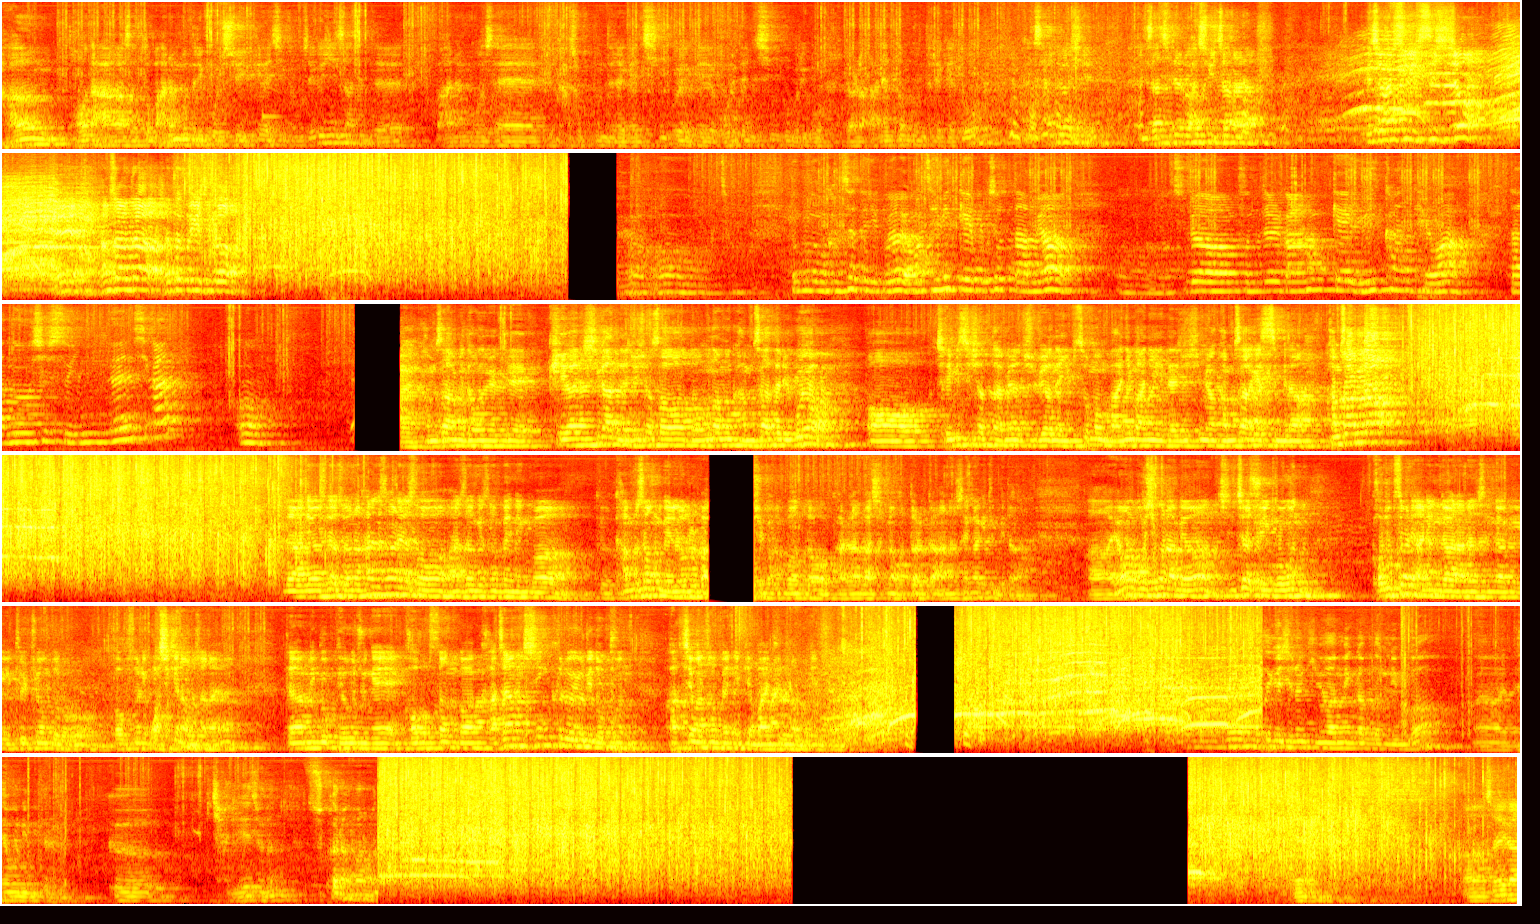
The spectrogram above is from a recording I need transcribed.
다음 더 나아가서 또 많은 분들이 볼 수 있게 지금 찍으신 사진들 많은 곳에 그리고 가족분들에게 친구에게 오래된 친구 그리고 연락 안 했던 분들에게도 이렇게 살며시 인사치레로 할 수 있잖아요. 그렇죠? 할 수 있으시죠? 네, 감사합니다. 잘 부탁드리겠습니다. 어, 참 너무너무 감사드리고요. 영화 재밌게 보셨다면 어, 주변 분들과 함께 유익한 대화 나누실 수 있는 시간 어, 아, 감사합니다. 오늘 이렇게 귀한 시간 내주셔서 너무너무 감사드리고요. 어, 재밌으셨다면 주변에 입소문 많이 많이 내주시면 감사하겠습니다. 감사합니다. 네, 안녕하세요. 저는 한산에서 안성기 선배님과 그 감성 멜로를 마시고 한 번 더 관람하시면 어떨까 하는 생각이 듭니다. 아, 영화 보시고 나면 진짜 주인공은 거북선이 아닌가라는 생각이 들 정도로 거북선이 멋있게 나오잖아요. 대한민국 배우 중에 거북선과 가장 싱크로율이 높은 박지원 선배님께 마이크를 넘깁니다. 곁에 계시는 김완민 감독님과 어, 배우님들 그 자리에 저는 숟가락만 저희가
